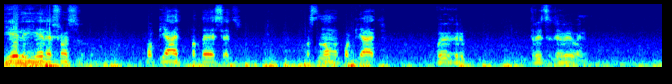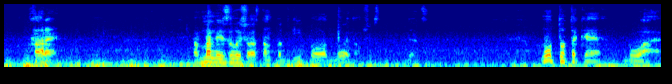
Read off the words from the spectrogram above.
Єле-єле щось по 5, по 10. В основному по 5 вигріб 30 гривень. Харе. А в мене і залишилось там по 2, по одної, там щось. Ну, то таке буває.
